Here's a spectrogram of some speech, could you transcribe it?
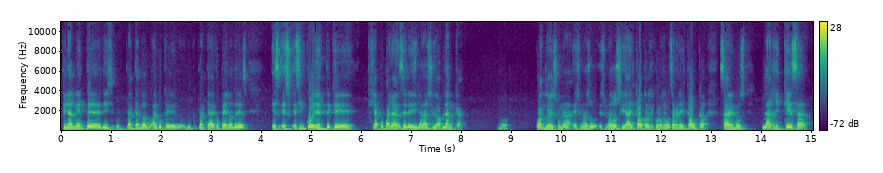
Finalmente, planteando algo, que lo que planteaba el compañero Andrés, es, es, es incoherente que, que a Popayán se le diga la ciudad blanca, ¿no? Cuando es una, es, una, es una sociedad del Cauca, los que conocemos también el Cauca, sabemos la riqueza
